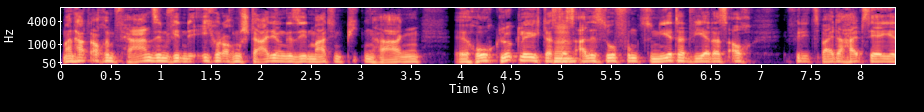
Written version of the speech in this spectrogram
Man hat auch im Fernsehen, finde ich, oder auch im Stadion gesehen, Martin Piekenhagen äh, hochglücklich, dass das alles so funktioniert hat, wie er das auch für die zweite Halbserie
